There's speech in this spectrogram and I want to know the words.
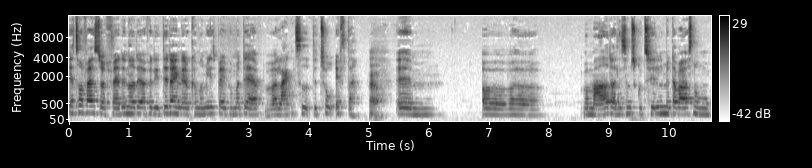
Jeg tror faktisk, du har fat i noget der, fordi det, der egentlig er kommet mest bag på mig, det er, hvor lang tid det tog efter. Ja. Øhm, og hvor, hvor meget der ligesom skulle til. Men der var også nogle,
